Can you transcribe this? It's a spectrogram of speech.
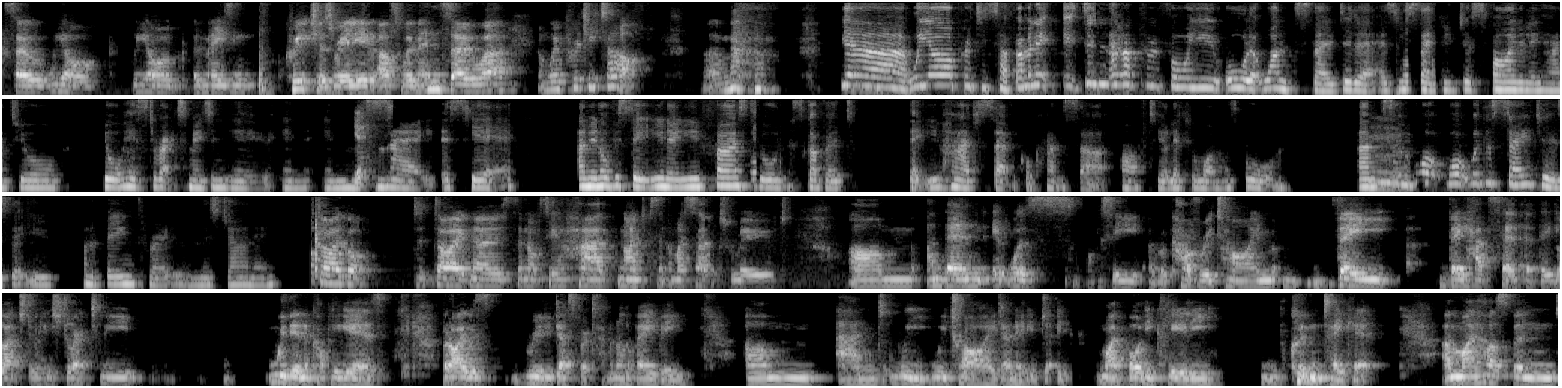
so we are we are amazing creatures really us women so uh and we're pretty tough um Yeah, we are pretty tough. I mean, it, it didn't happen for you all at once, though, did it? As you said, you just finally had your your hysterectomy, didn't you, in in yes. May this year? I mean, obviously, you know, you first of all discovered that you had cervical cancer after your little one was born. Um, mm. So, what what were the stages that you've kind of been through in this journey? After I got diagnosed, and obviously I had 90% of my cervix removed. Um, and then it was obviously a recovery time. They they had said that they'd like to do a hysterectomy within a couple of years, but I was really desperate to have another baby, um, and we we tried, and it, it my body clearly couldn't take it. And my husband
